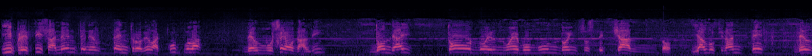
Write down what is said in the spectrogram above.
Y precisamente en el centro de la cúpula del Museo Dalí donde hay todo el nuevo mundo insospechado y alucinante del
